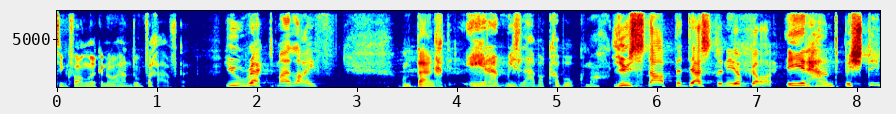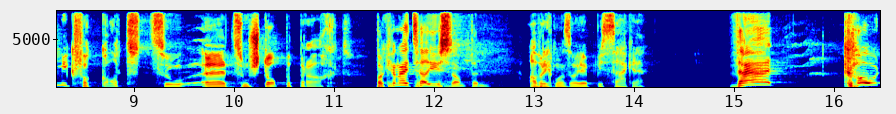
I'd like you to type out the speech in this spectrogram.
sie ihn gefangen genommen haben und verkauft haben? You wrecked my life. Und denkt, ihr habt mein Leben kaputt gemacht. You stopped the destiny of God. Ihr habt die Bestimmung von Gott zu, äh, zum Stoppen gebracht. But can I tell you something? Aber ich muss euch etwas sagen. That coat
